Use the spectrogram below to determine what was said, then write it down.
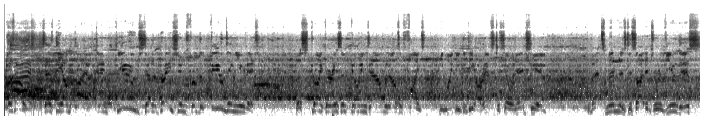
oh! says the umpire, and huge celebrations from the fielding unit. The striker isn't going down without a fight. He might need the DRS to show an edge here. The batsman has decided to review this.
